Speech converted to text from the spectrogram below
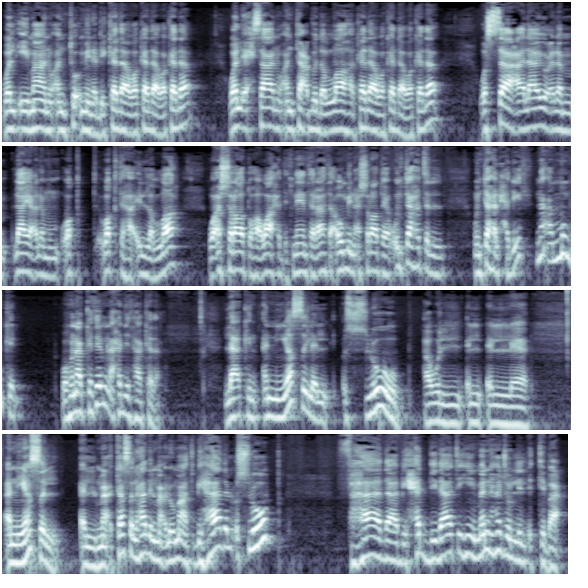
والإيمان أن تؤمن بكذا وكذا وكذا والإحسان أن تعبد الله كذا وكذا وكذا والساعة لا يعلم لا يعلم وقت وقتها إلا الله وأشراطها واحد اثنين ثلاثة أو من أشراطها. وانتهت ال... وانتهى الحديث؟ نعم ممكن. وهناك كثير من الأحاديث هكذا. لكن أن يصل الأسلوب أو ال... ال... ال... أن يصل الم... تصل هذه المعلومات بهذا الأسلوب فهذا بحد ذاته منهج للاتباع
